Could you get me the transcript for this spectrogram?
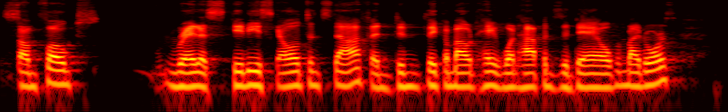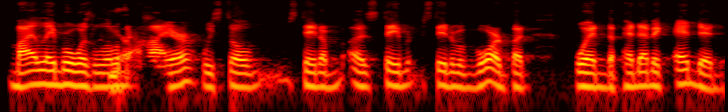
some folks ran a skinny skeleton staff and didn't think about, hey, what happens the day I open my doors? My labor was a little yeah. bit higher. We still stayed a uh, stayed, stayed aboard, but when the pandemic ended,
